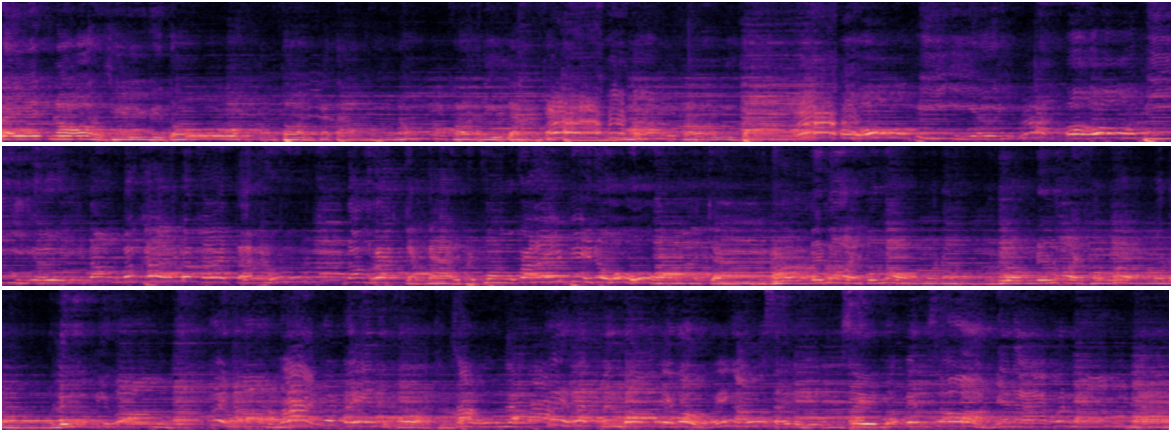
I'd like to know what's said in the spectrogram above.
เล็กน้อยชีวิตโตต้องต้อนกระต่ายน้อยคอยดีจังกระต่ายน้อยคอยดีจังโอ้พี่เอ้ยโอ้พี่เอ้ยน้องบ่เคยบ่เคยแต่รู้น้องรักอยากได้ไปคู่ก็ให้พี่ดูว่าใจดวงน้อยของน้องบ่นอดวงน้อยของน้องบ่นอหรือพี่ก้องค่อยน้องค่อยไปนั่นถึงเศร้าค่อยรักนั่นบ่ได้บ่ให้เหงาใส่ใส่มาเป็นซ้อนเนี่ยนาคนงามนาสม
